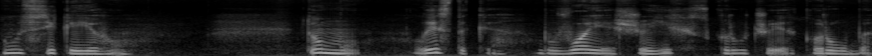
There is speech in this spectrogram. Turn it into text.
Ось стільки його. Тому листики буває, що їх скручує короби.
